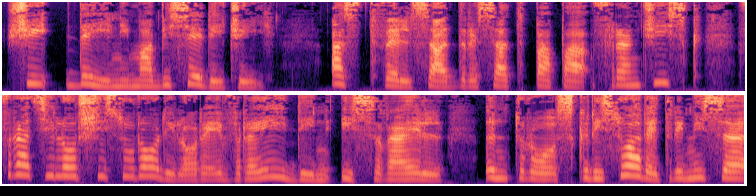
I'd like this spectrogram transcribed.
și de inima bisericii. Astfel s-a adresat Papa Francisc fraților și surorilor evrei din Israel într-o scrisoare trimisă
